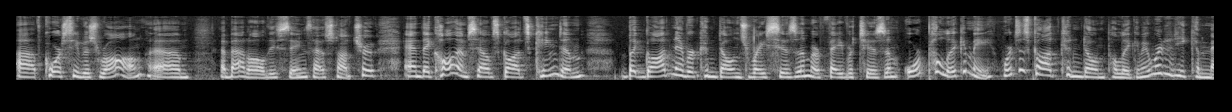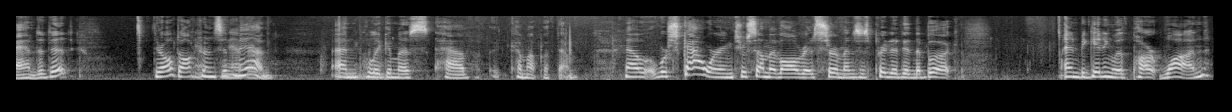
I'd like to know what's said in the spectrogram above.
Uh, of course, he was wrong um, about all these things. That's not true. And they call themselves God's kingdom, but God never condones racism or favoritism or polygamy. Where does God condone polygamy? Where did He commanded it? They're all doctrines of men, and polygamists have come up with them. Now we're scouring through some of Allred's sermons as printed in the book, and beginning with part one,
